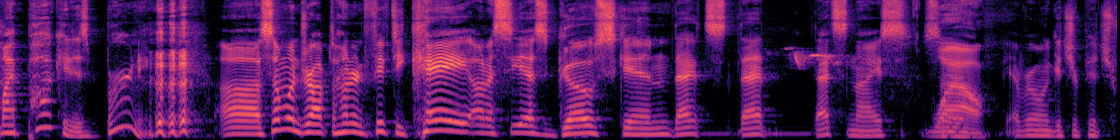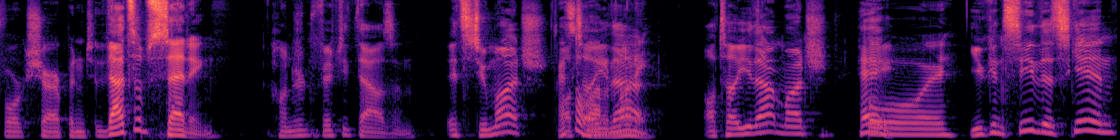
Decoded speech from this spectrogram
my pocket is burning. Uh, someone dropped 150k on a CS:GO skin. That's that. That's nice. So Wow. Everyone, get your pitchfork sharpened. That's upsetting. One hundred fifty thousand. It's too much. That's I'll tell you that. money. I'll tell you that much. Hey, Boy, you can see the skin.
